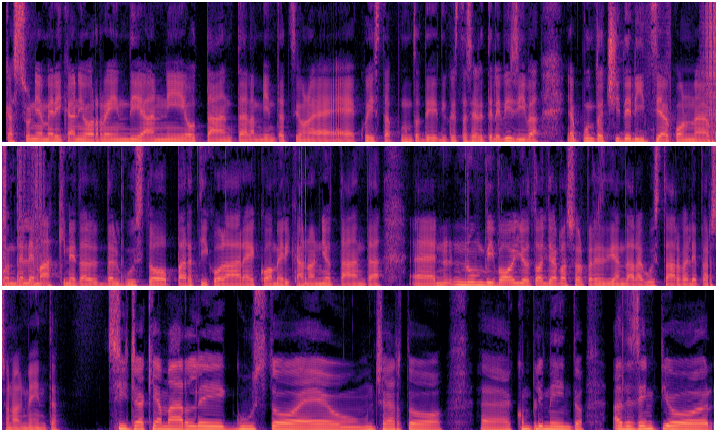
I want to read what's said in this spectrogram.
cassoni americani orrendi anni 80. L'ambientazione è questa appunto di, di questa serie televisiva e appunto ci delizia con con, delle macchine dal, dal, gusto particolare, ecco, americano anni 80. Eh, n- non vi voglio togliere la sorpresa di andare a gustarvele personalmente. Sì, già chiamarle gusto è un certo eh, complimento. Ad esempio,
